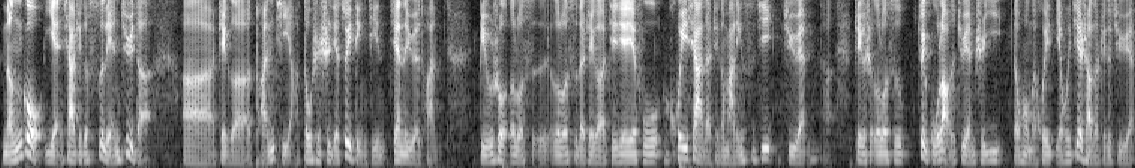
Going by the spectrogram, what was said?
能够演下这个四连剧的。啊，这个团体啊，都是世界最顶尖尖的乐团，比如说俄罗斯俄罗斯的这个杰杰耶夫麾下的这个马林斯基剧院啊，这个是俄罗斯最古老的剧院之一。等会我们会也会介绍到这个剧院。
